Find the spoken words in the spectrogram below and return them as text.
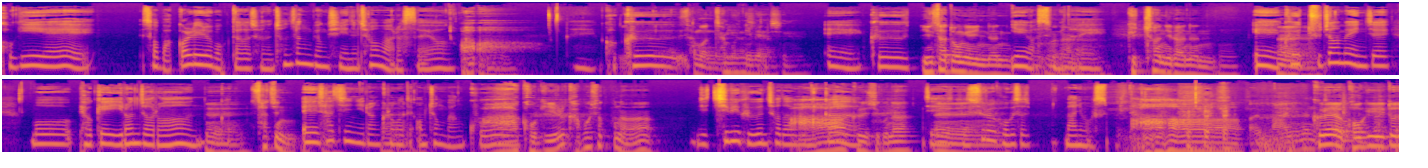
거기에서 막걸리를 먹다가 저는 천상병 시인을 처음 알았어요. 아, 아. 네, 거, 그 네, 사모님이, 사모님이 하시는. 네, 그 인사동에 있는 예 맞습니다. 네. 규천이라는 예, 네. 그 주점에 이제 뭐 벽에 이런저런 네, 그, 사진, 예, 사진이랑 그런 네. 것들 엄청 많고 아 거기를 가보셨구나. 이제 집이 그 근처다 보니까 아, 그러시구나. 이제 네. 술을 거기서 많이 먹습니다. 아, 많이는 그래요. 거기도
